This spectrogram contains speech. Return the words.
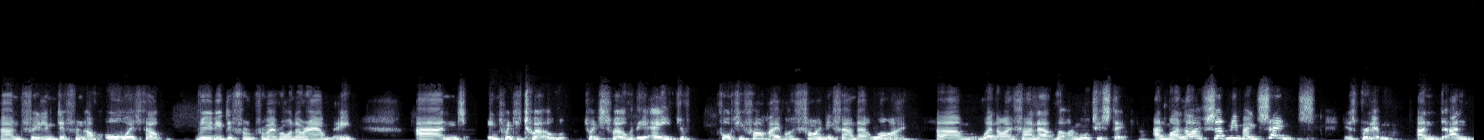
and feeling different. I've always felt really different from everyone around me. And in 2012, 2012 at the age of 45, I finally found out why. Um, when I found out that I'm autistic, and my life suddenly made sense. It's brilliant. And and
